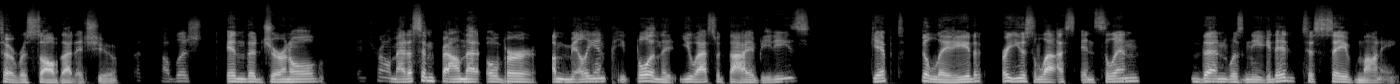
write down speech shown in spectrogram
to resolve that issue. Published in the journal Internal Medicine found that over a million people in the US with diabetes skipped, delayed, or used less insulin than was needed to save money.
